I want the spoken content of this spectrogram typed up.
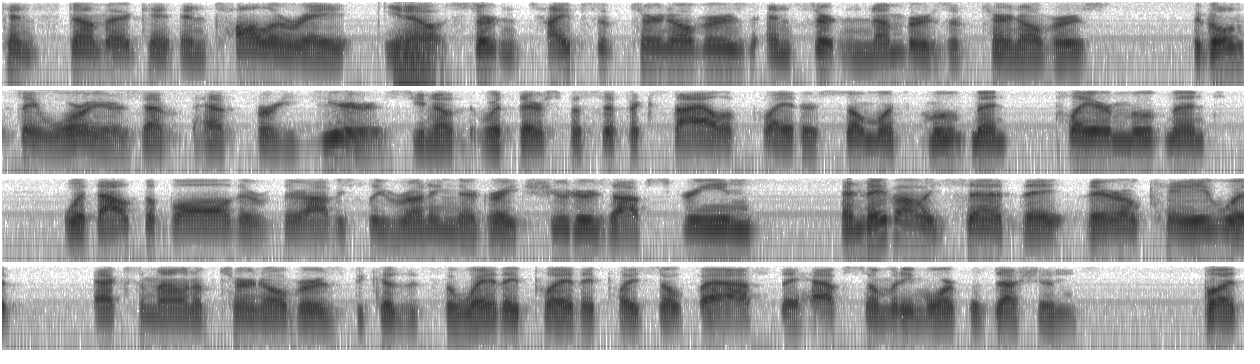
can stomach and, and tolerate, you yeah. know, certain types of turnovers and certain numbers of turnovers. The Golden State Warriors have, have for years, you know, with their specific style of play, there's so much movement, player movement. Without the ball, they're they're obviously running their great shooters off screens, and they've always said they they're okay with X amount of turnovers because it's the way they play. They play so fast. They have so many more possessions, but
